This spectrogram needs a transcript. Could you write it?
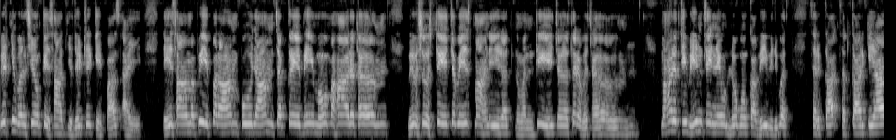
विष्णुवंशियों के साथ युधिष्ठिर के पास आए। तेषापि पराम पूजा चक्रे भीमो महारथ विवसुस्ते च वेस्मानी रत्नवंती च सर्वछ महारथी भीमसेन ने उन लोगों का भी विधिवत सरकार सत्कार किया।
